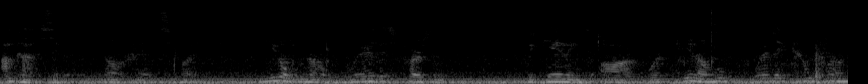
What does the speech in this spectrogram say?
I'm kind of sick of it. No offense, but you don't know where this person's beginnings are, where you know who, where they come from,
